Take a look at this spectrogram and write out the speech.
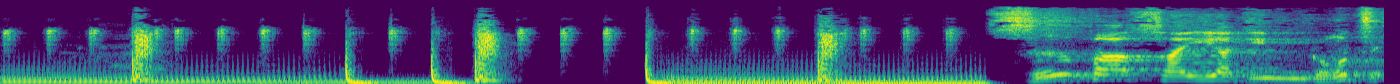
スーパーサイヤ人ロゼ。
